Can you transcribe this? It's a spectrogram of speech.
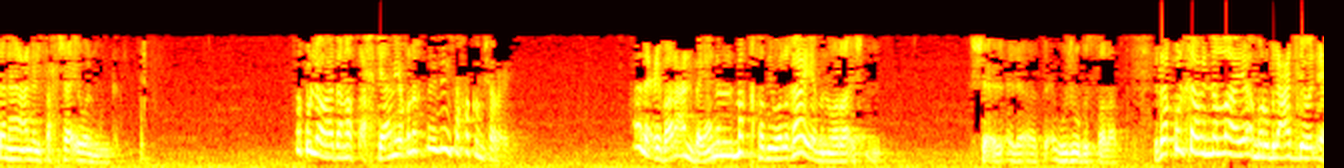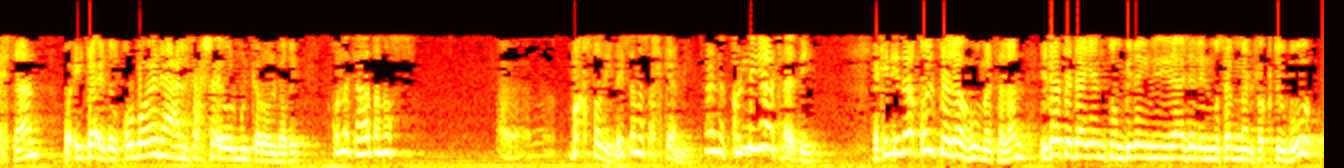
تنهى عن الفحشاء والمنكر. تقول له هذا نص أحكامي يقول ليس حكم شرعي. هذا عبارة عن بيان المقصد والغاية من وراء وجوب الصلاة. إذا قلت له إن الله يأمر بالعدل والإحسان وإيتاء ذي القربى وينهى عن الفحشاء والمنكر والبغي يقول لك هذا نص مقصدي ليس نص أحكامي هذا كليات هذه. لكن إذا قلت له مثلا إذا تداينتم بدين إلى أجل مسمى فاكتبوه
